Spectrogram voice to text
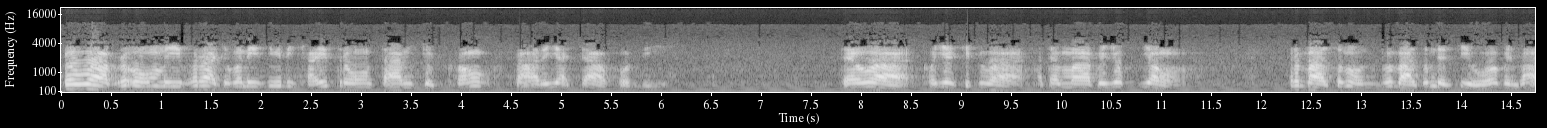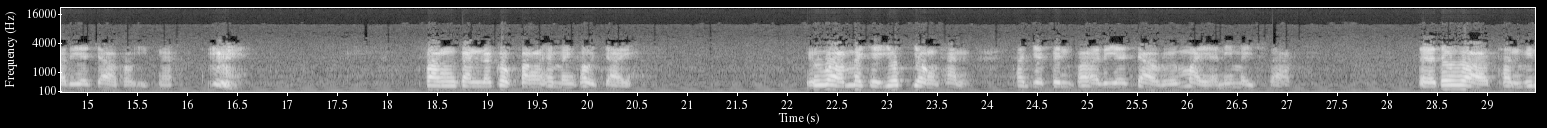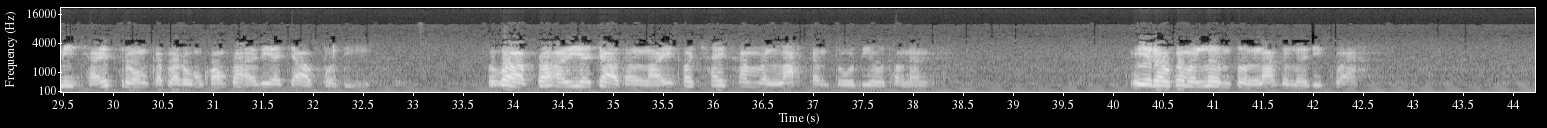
เพราะว่าพระองค์มีพระราชบัญญัติวิจัยตรงตามจุดของพระอริยะเจ้าพอดี แต่ว่าเขาแยกคิดว่าอาตมาไปยกย่อง พระบาทสมเด็จพระบาทสมเด็จจิ๋วว่าเป็นพระอริยเจ้าเขาอีกนะ ฟังกันแล้วก็ฟังให้มันเข้าใจหรือว่าไม่ใช่ยกย่องท่าน ท่านจะเป็นพระอริยเจ้าหรือไม่ อันนี้ไม่ทราบ แต่ถ้าว่าท่านวินิจฉัยตรงกับอารมณ์ของพระอริยเจ้าพอดี เพราะว่าพระอริยเจ้าทั้งหลายเขาใช้คำว่าละกันตัวเดียวเท่านั้น นี่เราก็มาเริ่มต้นละกันเลยดีกว่า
